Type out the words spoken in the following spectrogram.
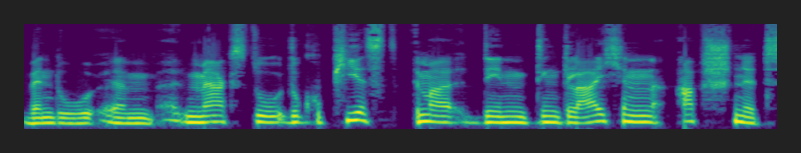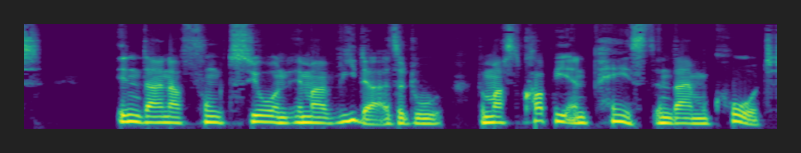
wenn du ähm, merkst, du, du kopierst immer den, den gleichen Abschnitt in deiner Funktion immer wieder. Also du, du machst Copy and Paste in deinem Code,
